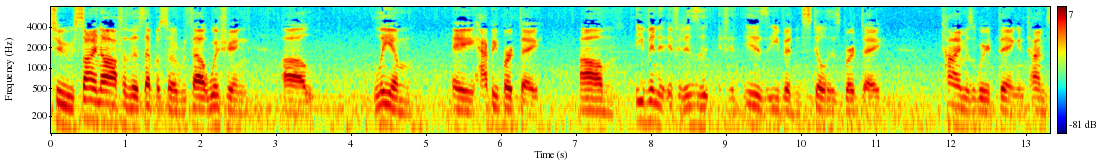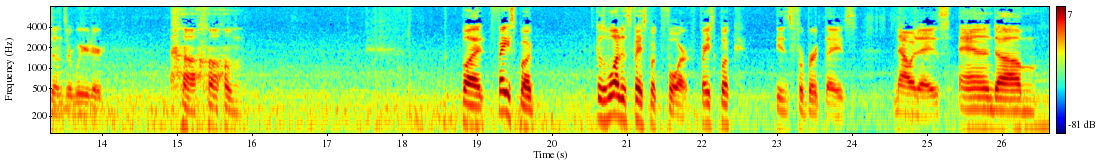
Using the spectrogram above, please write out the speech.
to sign off of this episode without wishing uh, Liam a happy birthday. Um, even if it is if it is even still his birthday, time is a weird thing, and time zones are weirder. um, but Facebook, because what is Facebook for? Facebook is for birthdays nowadays, and um,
